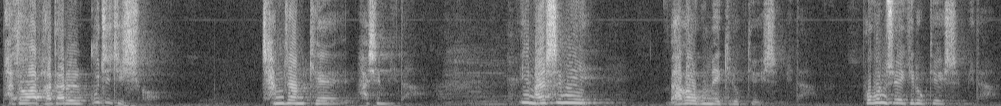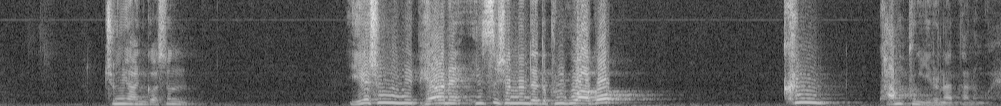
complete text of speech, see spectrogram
바다와 바다를 꾸짖으시고 잠잠케 하십니다. 이 말씀이 마가복음에 기록되어 있습니다. 복음서에 기록되어 있습니다. 중요한 것은 예수님이 배 안에 있으셨는데도 불구하고 큰 광풍이 일어났다는 거예요.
